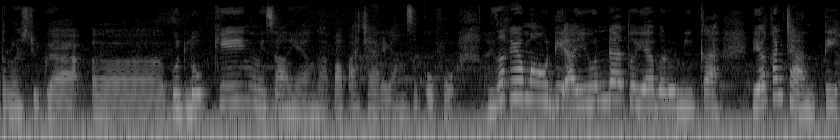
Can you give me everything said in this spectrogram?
terus juga eh, good looking, misalnya nggak apa-apa cari yang sekufu. Misal kayak mau di Ayunda tuh ya baru nikah, dia kan cantik,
